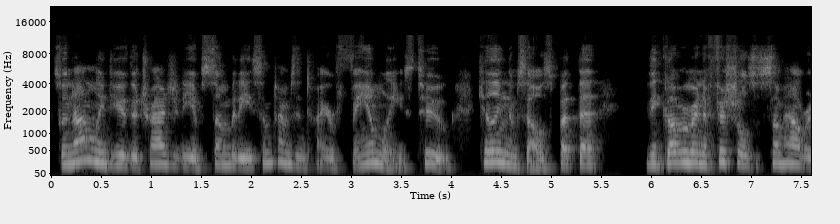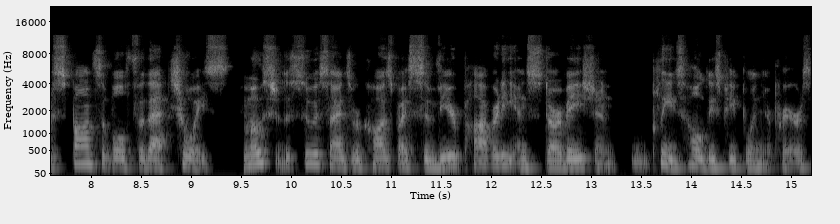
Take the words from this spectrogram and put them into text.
So not only do you have the tragedy of somebody, sometimes entire families too, killing themselves, but that the government officials somehow responsible for that choice. Most of the suicides were caused by severe poverty and starvation. Please hold these people in your prayers.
